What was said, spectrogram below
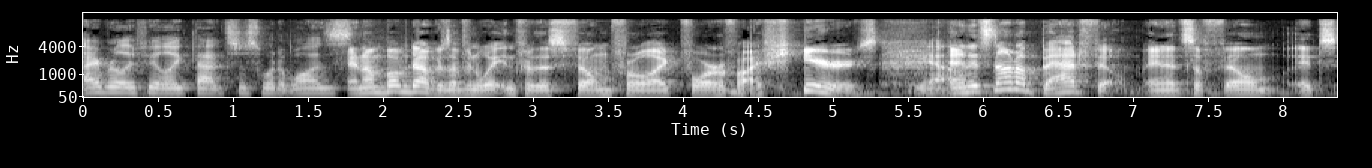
I really feel like that's just what it was. and i'm bummed out because i've been waiting for this film for like four or five years Yeah. and it's not a bad film and it's a film it's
